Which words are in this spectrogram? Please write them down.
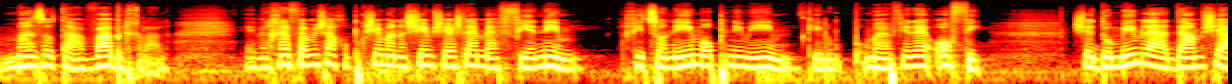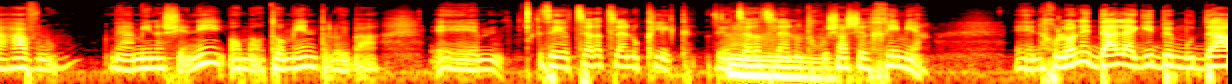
מה זאת אהבה בכלל? אה, ולכן לפעמים כשאנחנו פוגשים אנשים שיש להם מאפיינים, חיצוניים או פנימיים, כאילו, מאפייני אופי, שדומים לאדם שאהבנו, מהמין השני, או מאותו מין, תלוי בה, אה, זה יוצר אצלנו קליק, זה יוצר אצלנו תחושה של כימיה. אה, אנחנו לא נדע להגיד במודע,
